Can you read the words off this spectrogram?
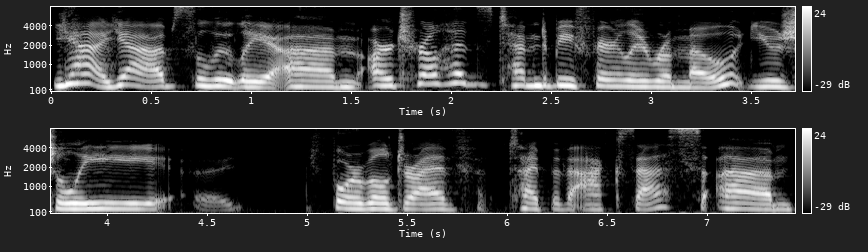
Yeah, yeah, absolutely. Um, our trailheads tend to be fairly remote, usually uh, four wheel drive type of access. Um,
